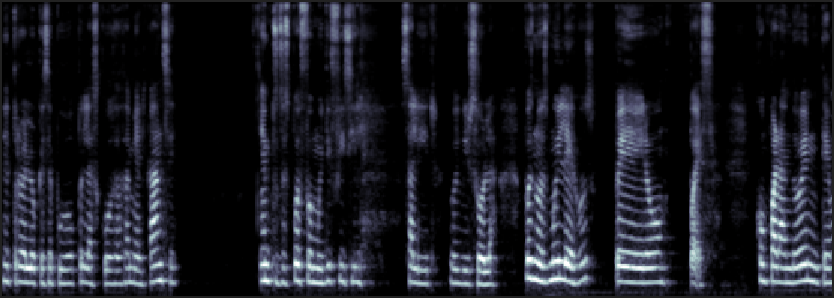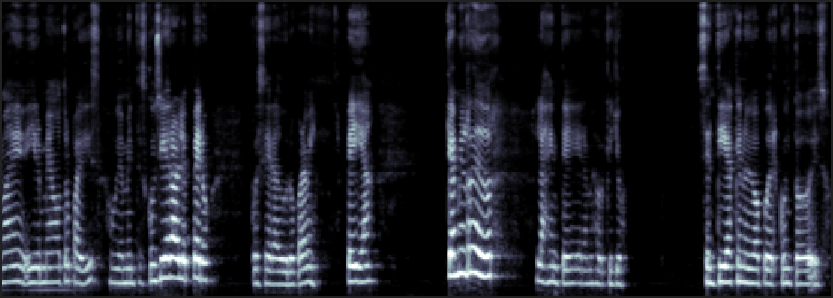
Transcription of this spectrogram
dentro de lo que se pudo pues las cosas a mi alcance. Entonces pues fue muy difícil salir a vivir sola. Pues no es muy lejos, pero pues comparando en tema de irme a otro país, obviamente es considerable, pero pues era duro para mí. Veía que a mi alrededor la gente era mejor que yo. Sentía que no iba a poder con todo eso.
